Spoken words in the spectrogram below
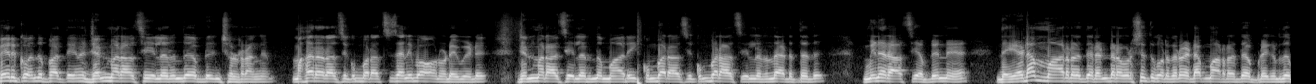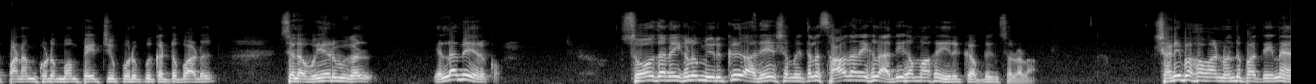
பேருக்கு வந்து பார்த்தீங்கன்னா ஜென்ம ராசியிலிருந்து அப்படின்னு சொல்கிறாங்க மகர ராசி கும்பராசி சனி பகவானுடைய வீடு. ஜென்ம ராசியிலிருந்து மாறி கும்பராசி கும்பராசியிலிருந்து அடுத்தது மீனராசி அப்படின்னு இந்த இடம் மாறுறது ரெண்டரை வருஷத்துக்கு ஒரு தடவை இடம் மாறுறது அப்படிங்கிறது பணம் குடும்பம் பேச்சு பொறுப்பு கட்டுப்பாடு சில உயர்வுகள் எல்லாமே இருக்கும். சோதனைகளும் இருக்குது அதே சமயத்தில் சாதனைகள் அதிகமாக இருக்குது அப்படின்னு சொல்லலாம். சனி பகவான் வந்து பார்த்திங்கன்னா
